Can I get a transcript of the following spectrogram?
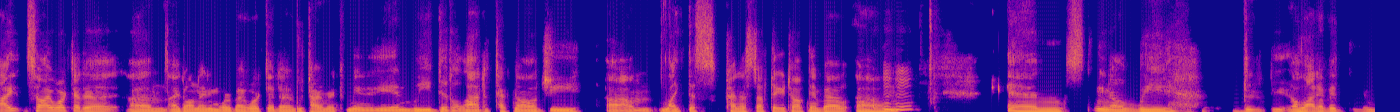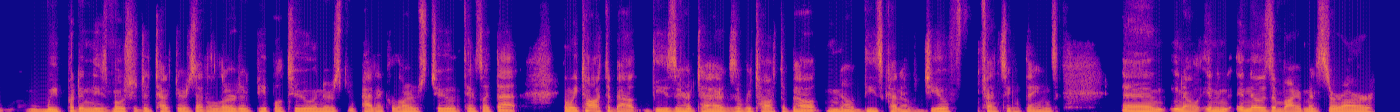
I so I worked at a um, I don't anymore, but I worked at a retirement community, and we did a lot of technology um, like this kind of stuff that you're talking about. Um, mm-hmm. And you know, we a lot of it we put in these motion detectors that alerted people to and there's panic alarms too and things like that and we talked about these air tags and we talked about you know these kind of geo fencing things and you know in in those environments there are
